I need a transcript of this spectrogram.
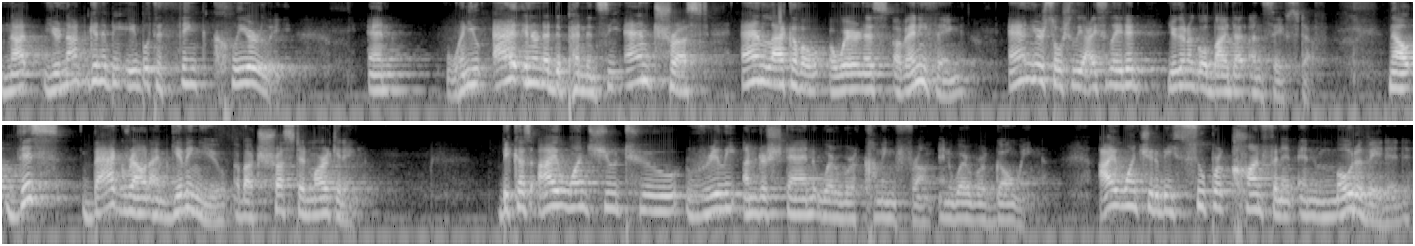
not you're not going to be able to think clearly. And when you add internet dependency and trust and lack of awareness of anything, and you're socially isolated, you're gonna go buy that unsafe stuff. Now, this background I'm giving you about trust and marketing, because I want you to really understand where we're coming from and where we're going. I want you to be super confident and motivated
